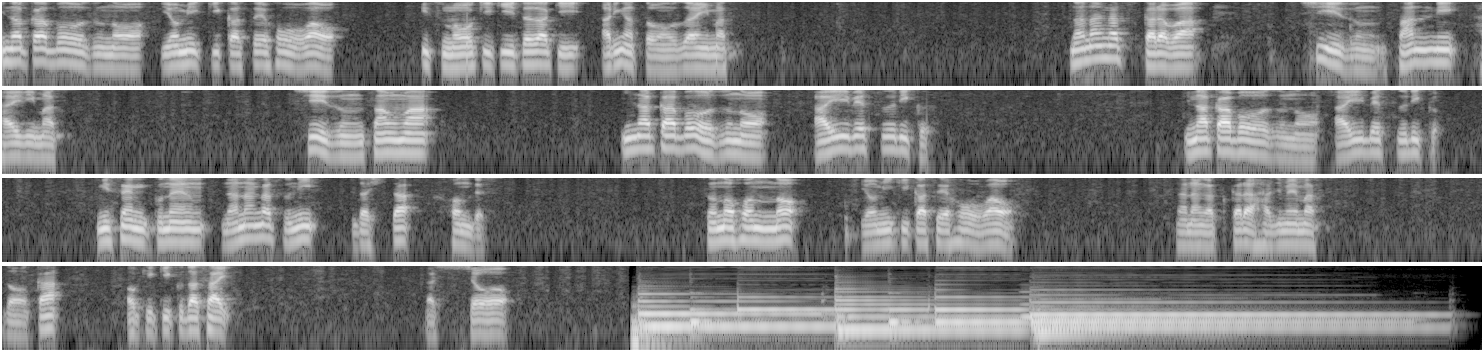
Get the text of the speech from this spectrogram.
田舎坊主の読み聞かせ法話をいつもお聞きいただきありがとうございます。7月からはシーズン3に入ります。シーズン3は田舎坊主の愛別陸田舎坊主の愛別陸2009年7月に出した本です。その本の読み聞かせ法話を7月から始めます。どうかお聞きください。合唱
